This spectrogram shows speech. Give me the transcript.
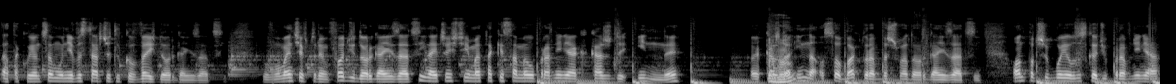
atakującemu nie wystarczy tylko wejść do organizacji. Bo w momencie, w którym wchodzi do organizacji, najczęściej ma takie same uprawnienia jak każdy inny, jak każda mhm. inna osoba, która weszła do organizacji. On potrzebuje uzyskać uprawnienia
